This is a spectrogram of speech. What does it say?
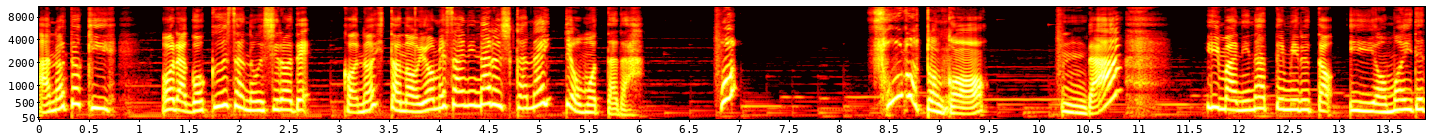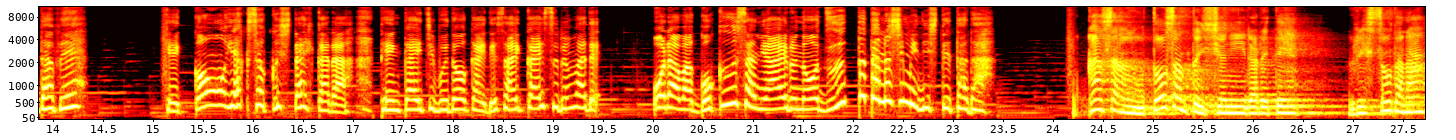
あの時ほら悟空さんの後ろでこの人のお嫁さんになるしかないって思っただ。そうだったんか？んだ？今になってみるといい思い出だべ。結婚を約束した日から天下一武道会で再会するまでオラは悟空さんに会えるのをずっと楽しみにしてただ。お母さんお父さんと一緒にいられて嬉しそうだな。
